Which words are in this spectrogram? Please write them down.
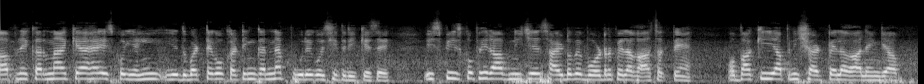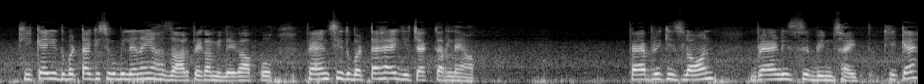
आपने करना क्या है इसको यहीं ये दुबट्टे को कटिंग करना है पूरे को इसी तरीके से। इस पीस को फिर आप नीचे साइडों पे बॉर्डर पे लगा सकते हैं और बाकी ये अपनी शर्ट पे लगा लेंगे आप। ठीक है ये दुबट्टा किसी को भी लेना ये हज़ार रुपये का मिलेगा आपको। फैंसी दुबट्टा है ये चेक कर लें आप। Fabric is lawn brand is Bin Saeed ठीक है?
